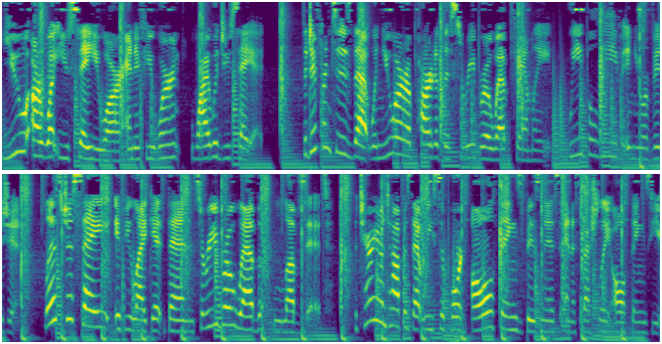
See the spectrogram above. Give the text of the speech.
You are what you say you are, and if you weren't, why would you say it? The difference is that when you are a part of the Cerebro Web family, we believe in your vision. Let's just say, if you like it, then Cerebro Web loves it. The cherry on top is that we support all things business and especially all things you.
